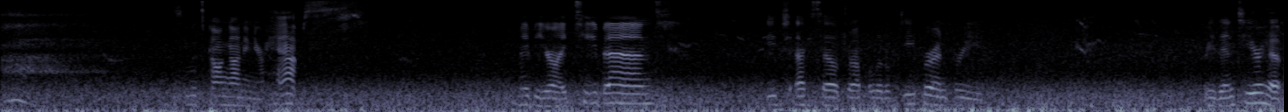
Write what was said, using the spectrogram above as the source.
See what's going on in your hips, maybe your IT band. Each exhale, drop a little deeper and breathe. Breathe into your hip.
